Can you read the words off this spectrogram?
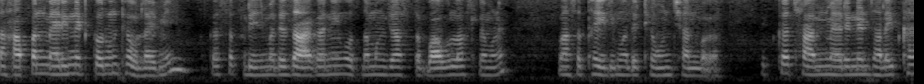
तर हा पण मॅरिनेट करून ठेवला आहे मी. कसं फ्रीजमध्ये जागा नाही होत ना मग जास्त बाऊल असल्यामुळे. मग असं थैलीमध्ये ठेवून छान बघा. इतका छान मॅरिनेट झाला इतका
